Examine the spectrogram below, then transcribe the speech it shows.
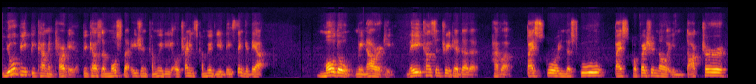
you'll be becoming target because the most Asian community or Chinese community, they think they are model minority. They concentrated uh, have a best score in the school, best professional in doctor,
